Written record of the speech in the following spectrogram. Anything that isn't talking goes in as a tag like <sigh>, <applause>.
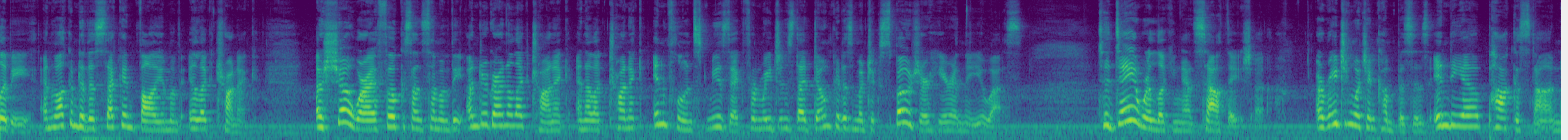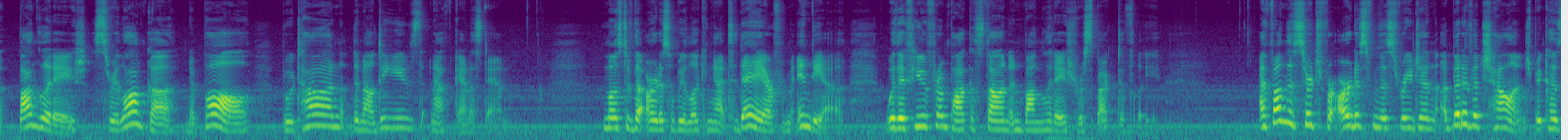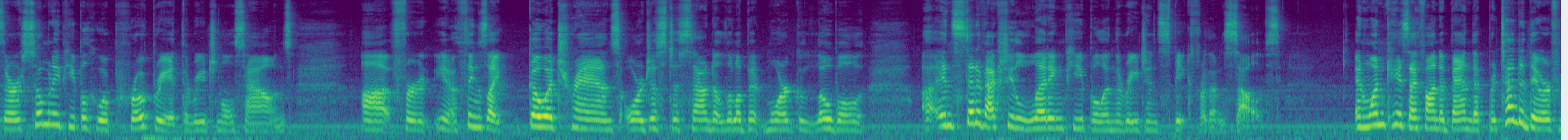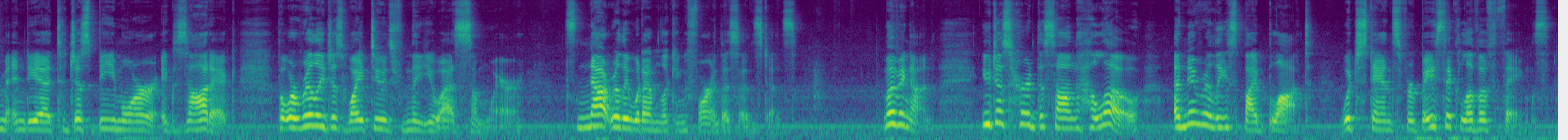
Libby, and welcome to the second volume of Electronic, a show where I focus on some of the underground electronic and electronic influenced music from regions that don't get as much exposure here in the US. Today we're looking at South Asia, a region which encompasses India, Pakistan, Bangladesh, Sri Lanka, Nepal, Bhutan, the Maldives, and Afghanistan. Most of the artists we'll be looking at today are from India, with a few from Pakistan and Bangladesh respectively. I found the search for artists from this region a bit of a challenge because there are so many people who appropriate the regional sounds uh, for you know things like Goa trance or just to sound a little bit more global, uh, instead of actually letting people in the region speak for themselves. In one case, I found a band that pretended they were from India to just be more exotic, but were really just white dudes from the US somewhere. It's not really what I'm looking for in this instance. Moving on. You just heard the song Hello, a new release by Blot, which stands for Basic Love of Things.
